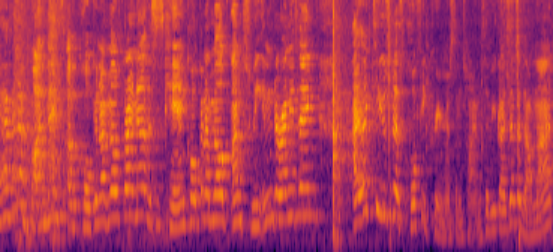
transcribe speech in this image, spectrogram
I have an abundance of coconut milk right now. This is canned coconut milk, unsweetened or anything. I like to use it as coffee creamer sometimes. Have you guys ever done that?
